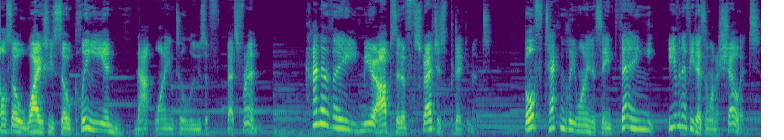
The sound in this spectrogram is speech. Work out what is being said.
Also, why she's so clingy and not wanting to lose a best friend. Kind of a mere opposite of Scratch's predicament. Both technically wanting the same thing, even if he doesn't want to show it.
